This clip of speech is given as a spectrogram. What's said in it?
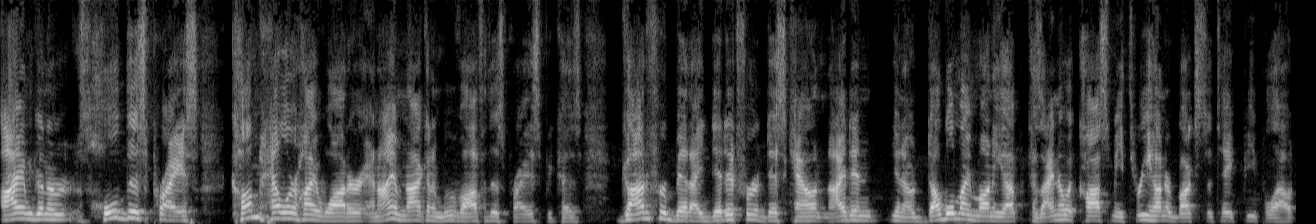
I am going to hold this price come hell or high water, and I am not going to move off of this price because God forbid I did it for a discount and I didn't, you know, double my money up because I know it cost me 300 bucks to take people out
